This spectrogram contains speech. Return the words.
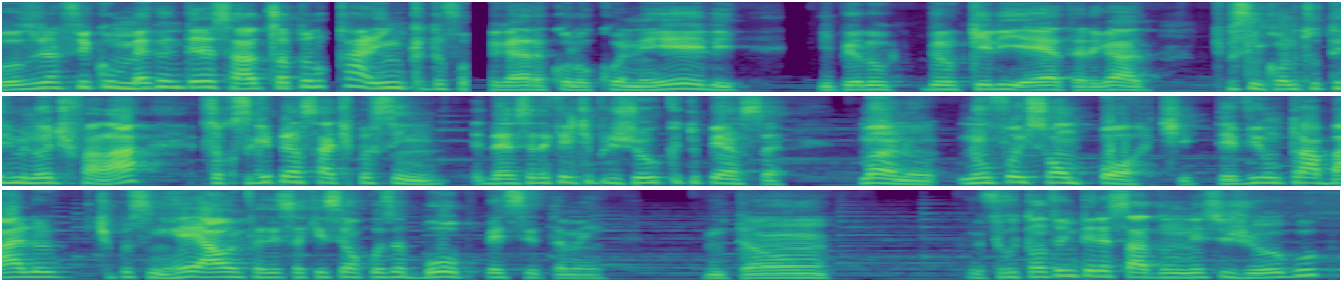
eu já fico mega interessado só pelo carinho que a galera colocou nele e pelo, pelo que ele é, tá ligado? Tipo assim, quando tu terminou de falar, eu só consegui pensar, tipo assim, deve ser daquele tipo de jogo que tu pensa, mano, não foi só um porte, teve um trabalho, tipo assim, real em fazer isso aqui ser uma coisa boa pro PC também. Então, eu fico tanto interessado nesse jogo,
